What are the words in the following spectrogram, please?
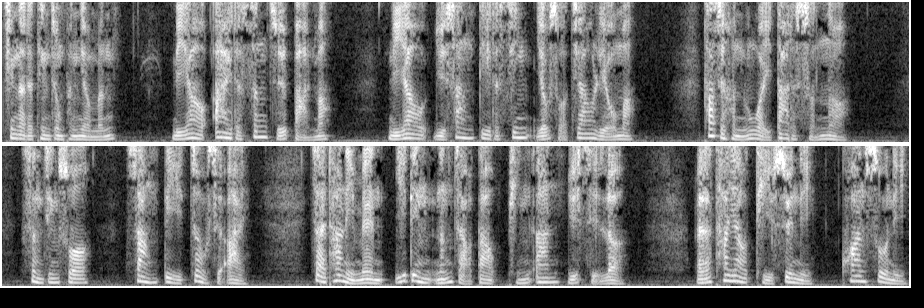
亲爱的听众朋友们，你要爱的升值版吗？你要与上帝的心有所交流吗？他是很伟大的神啊！圣经说，上帝就是爱，在它里面一定能找到平安与喜乐，而他要体恤你、宽恕你、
